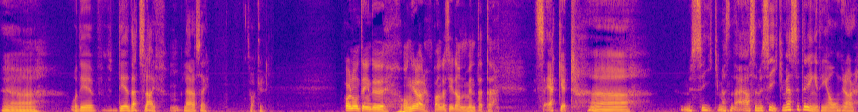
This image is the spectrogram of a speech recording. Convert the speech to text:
Eh, och det, det, that's life. Lära sig saker. Har du någonting du ångrar på andra sidan myntet där? Säkert. Uh, musikmässigt? Nej, alltså musikmässigt är det ingenting jag ångrar.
